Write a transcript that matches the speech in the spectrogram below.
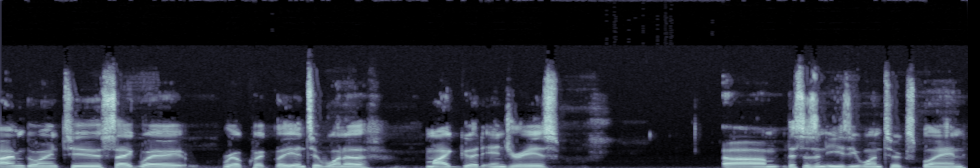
I'm going to segue real quickly into one of my good injuries. Um, this is an easy one to explain.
